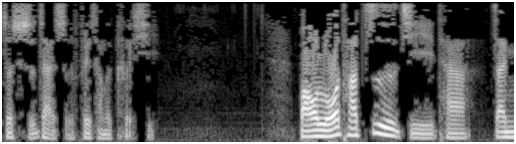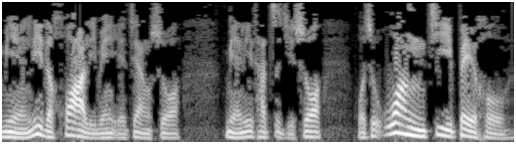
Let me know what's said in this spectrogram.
这实在是非常的可惜。保罗他自己他在勉励的话里面也这样说，勉励他自己说：“我是忘记背后，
